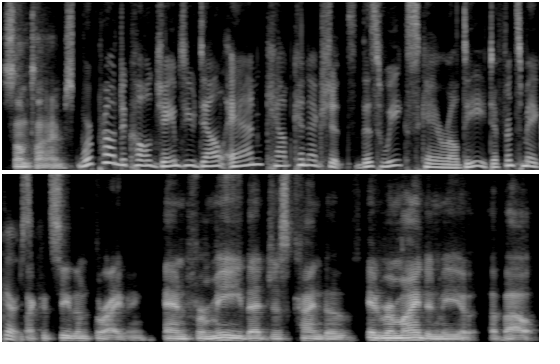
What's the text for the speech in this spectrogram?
sometimes. We're proud to call James Udell and Camp Connections this week's KRLD Difference Makers. I could see them thriving. And for me, that just kind of it reminded me about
